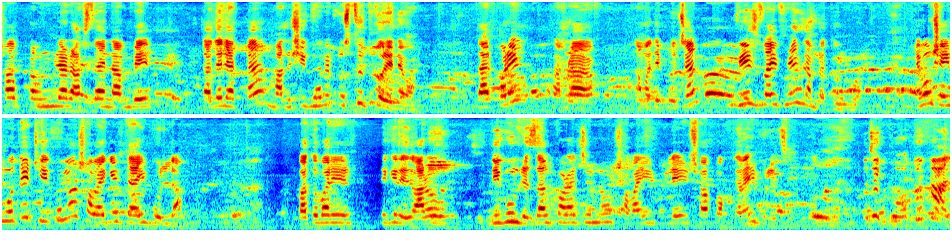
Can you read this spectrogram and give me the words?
সব কর্মীরা রাস্তায় নামবে তাদের একটা মানসিকভাবে প্রস্তুত করে নেওয়া। তারপরে আমরা আমাদের প্রচার ফেজ বাই ফেজ আমরা তুলব। এবং সেই মতোই ঠিক হলো, সবাইকে তাই বললাম। গতবারের থেকে আরও আরও দ্বিগুণ রেজাল্ট করার জন্য সবাই মিলে সব বক্তারাই বলেছে যে গতকাল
